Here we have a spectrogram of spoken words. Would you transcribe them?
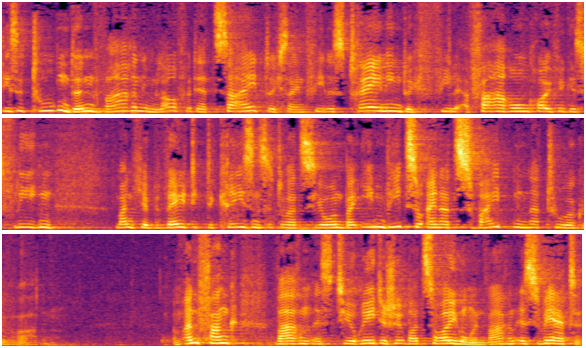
Diese Tugenden waren im Laufe der Zeit durch sein vieles Training, durch viele Erfahrung, häufiges Fliegen, manche bewältigte Krisensituation bei ihm wie zu einer zweiten Natur geworden. Am Anfang waren es theoretische Überzeugungen, waren es Werte.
